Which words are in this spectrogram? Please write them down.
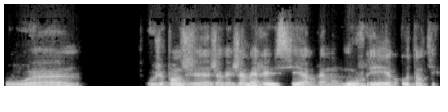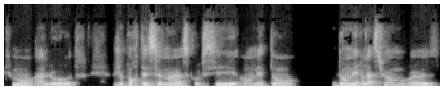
où, euh, où je pense que j'avais jamais réussi à vraiment m'ouvrir authentiquement à l'autre. Je portais ce masque aussi en étant dans mes relations amoureuses.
